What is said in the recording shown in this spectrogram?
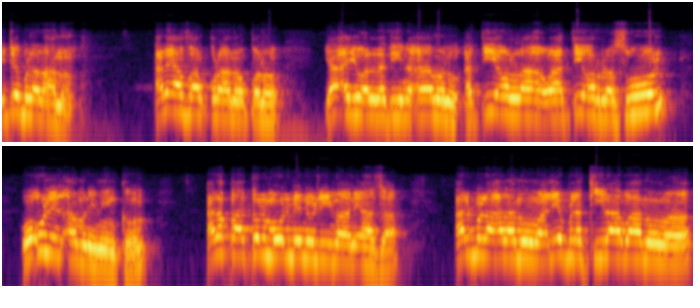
ite bulalano ala ya alqur'ano kono ya ayuha alladina amanu atiu allah wa atiu rasul wa ulil amri minkum. Ala qatol mol menu limani asa albula ala noma aliye bula kilaɓanoma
